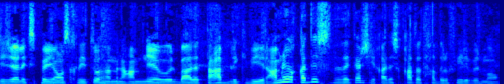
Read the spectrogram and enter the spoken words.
déjà ال expérience خديتوها من عمناول بعد التعب الكبير. عمناول قداش تذكرش قداش قعدتوا تحضروا فيه ليفينمون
